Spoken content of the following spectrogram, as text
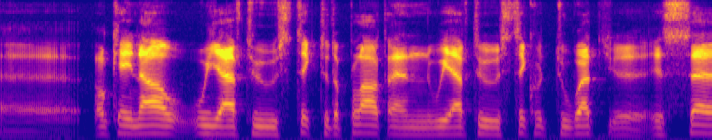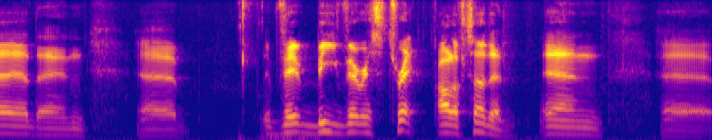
uh, okay, now we have to stick to the plot and we have to stick to what uh, is said and uh, be very strict all of a sudden. And uh,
